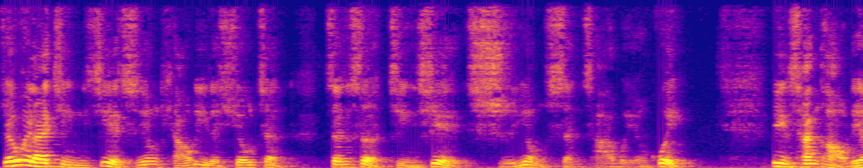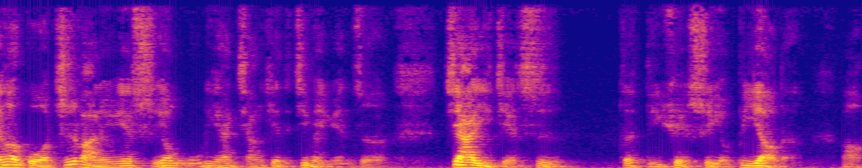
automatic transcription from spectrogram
所以未来警械使用条例的修正，增设警械使用审查委员会。并参考联合国执法人员使用武力和枪械的基本原则加以检视，这的确是有必要的啊。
